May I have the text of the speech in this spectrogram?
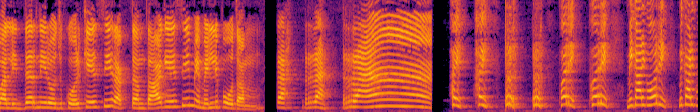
వాళ్ళిద్దరిని రోజు కొరికేసి రక్తం తాగేసి మేము వెళ్ళిపోతాం రా రా రా. హై హై ట్ర్, ట్ర్, పోర్రి, మీ కాడికి పోర్రి, మీ కాడికి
